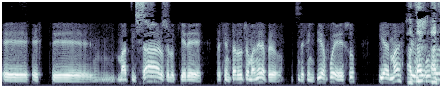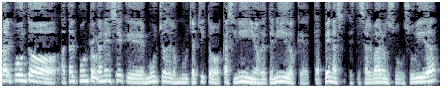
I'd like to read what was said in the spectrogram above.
eh, este, matizar o se lo quiere presentar de otra manera, pero en definitiva fue eso y además a tal, a tal punto a tal punto Canese que muchos de los muchachitos casi niños detenidos que, que apenas este, salvaron su, su vida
